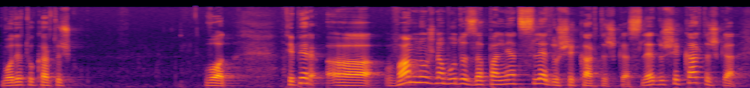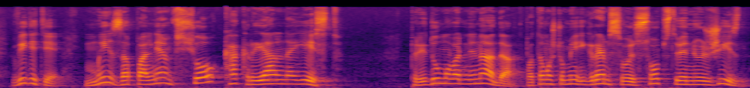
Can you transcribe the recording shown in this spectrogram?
вот эту карточку, вот, Теперь э, вам нужно будет заполнять следующая карточка. Следующая карточка, видите, мы заполняем все, как реально есть. Придумывать не надо, потому что мы играем свою собственную жизнь,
